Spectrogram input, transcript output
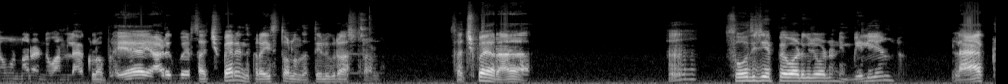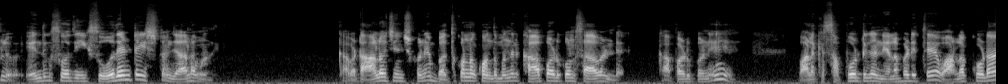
ఏమన్నారండి? వన్ ల్యాక్ లోపల. ఏ ఆడికి పోయారు? చచ్చిపోయారు ఎందుకు క్రైస్తవులు ఉందా తెలుగు రాష్ట్రాల్లో చచ్చిపోయారా? సోది చెప్పేవాడికి చూడండి మిలియన్లు ల్యాక్లు. ఎందుకు సోది? ఈ సోది అంటే ఇష్టం చాలా మంది కాబట్టి ఆలోచించుకొని బతుకున్న కొంతమందిని కాపాడుకొని సావండి. కాపాడుకొని వాళ్ళకి సపోర్ట్గా నిలబడితే వాళ్ళకు కూడా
